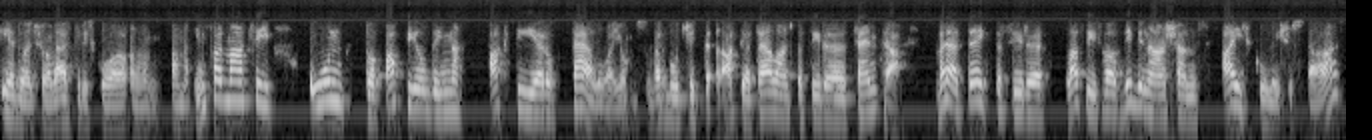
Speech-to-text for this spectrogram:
iedod šo vēsturisko um, pamatinformāciju un to papildina aktieru tēlojums. Varbūt šis aktieru tēlojums pat ir uh, centrā. Varētu teikt, tas ir uh, Latvijas valsts dibināšanas aizkulišu stāsts,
